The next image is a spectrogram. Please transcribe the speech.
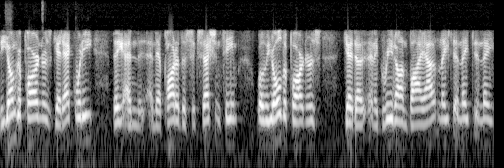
The younger partners get equity, they and and they're part of the succession team. Well, the older partners get a, an agreed on buyout, and they and they and they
